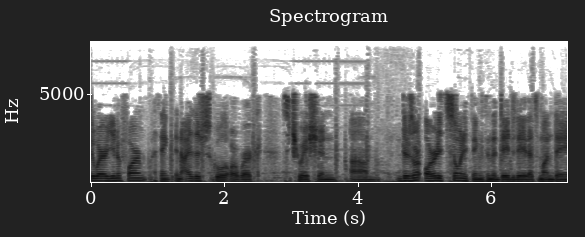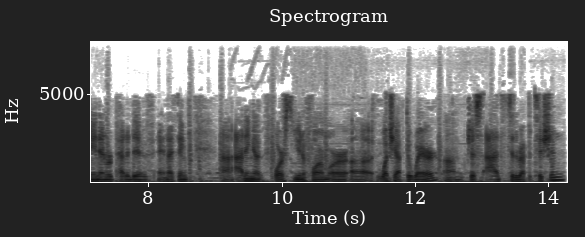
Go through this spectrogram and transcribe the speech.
to wear a uniform. I think in either school or work situation, um, there's already so many things in the day to day that's mundane and repetitive, and I think uh, adding a forced uniform or uh, what you have to wear um, just adds to the repetition.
